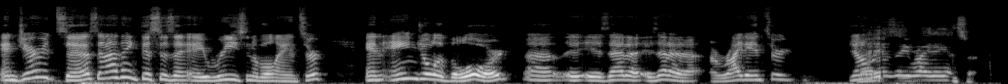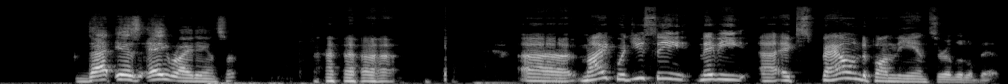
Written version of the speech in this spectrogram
And Jared says, and I think this is a, a reasonable answer, an angel of the Lord. Uh, is that a is that a, a right answer, gentlemen? That is a right answer. That is a right answer. Uh, Mike, would you see maybe uh, expound upon the answer a little bit?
